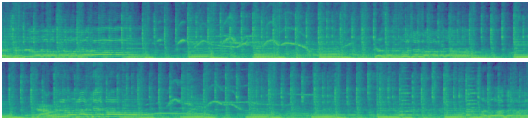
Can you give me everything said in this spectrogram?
El chiflido de los caballeros. Que se escuche esa pateada. ¡Y arriba México! Ahí para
